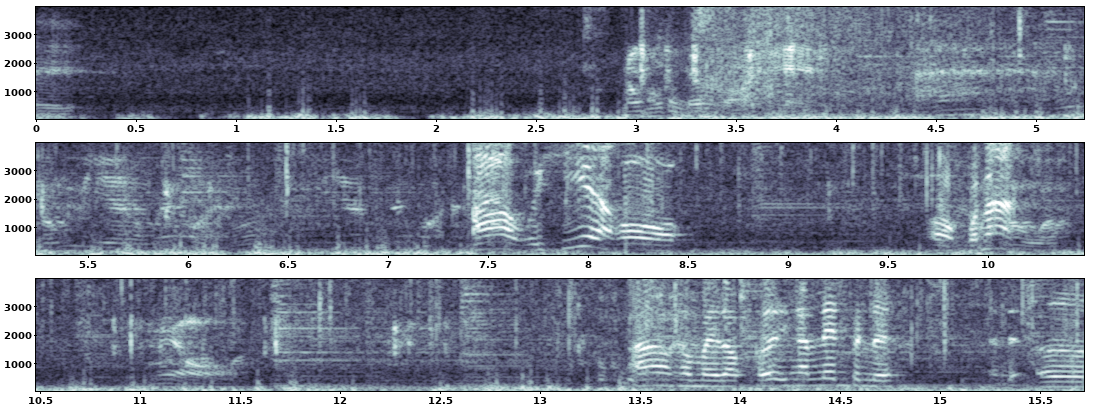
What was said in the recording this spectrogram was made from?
เลยต้องขู่ก่อนเนี่ยอ่าน้องเมียไม่ไหวว่ะเมียไม่ไหวอ้าวไอ้เหี้ยออก ออกปะน่ะเอาวะไม่ออกอ้าวทำไมเราเอ้ยงั้นเล่นไปเลยเออ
